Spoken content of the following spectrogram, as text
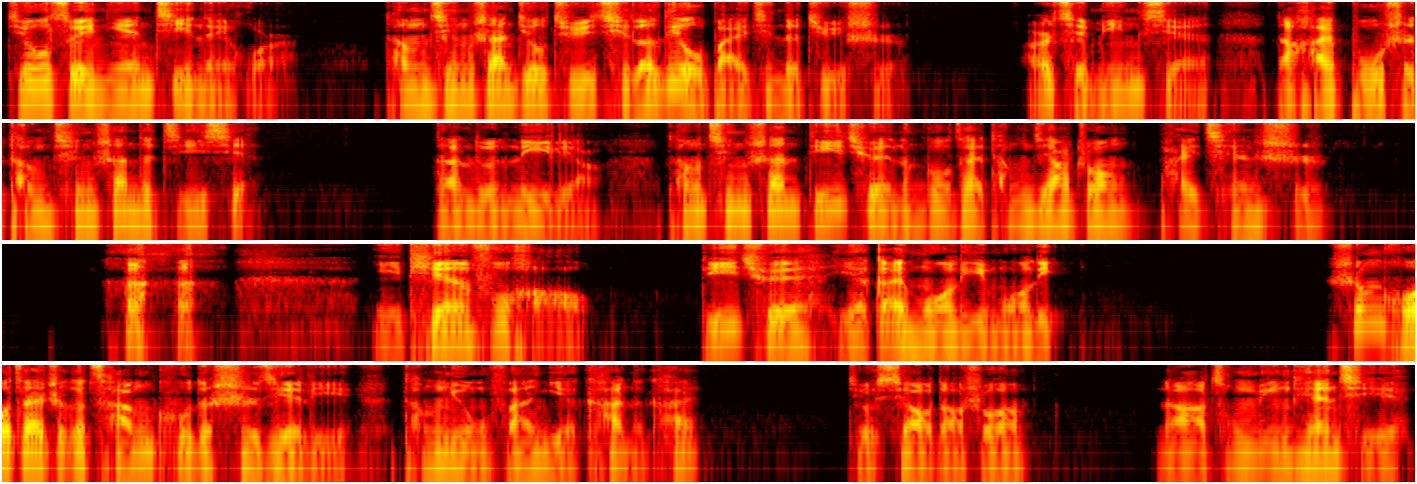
九岁年纪那会儿，滕青山就举起了六百斤的巨石，而且明显那还不是滕青山的极限。单论力量，滕青山的确能够在滕家庄排前十。哈哈，你天赋好，的确也该磨砺磨砺。生活在这个残酷的世界里，滕永凡也看得开。就笑道：“说，那从明天起，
